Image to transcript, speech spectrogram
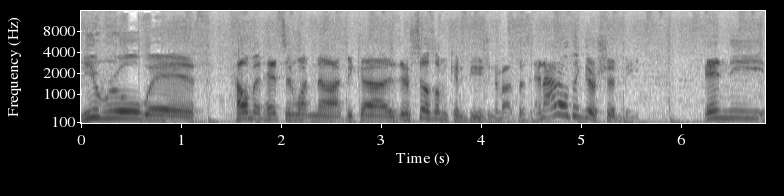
new rule with helmet hits and whatnot because there's still some confusion about this, and I don't think there should be. In the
